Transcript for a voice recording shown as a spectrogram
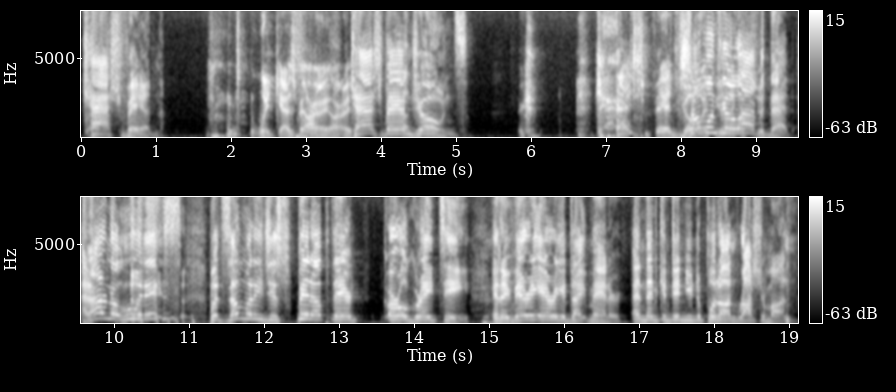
Cash Van. Wait, Cash Van. All right, all right. Cash Van Jones. Cash Van. I Someone's gonna like it laugh at that. And I don't know who it is, but somebody just spit up their Earl Grey tea in a very erudite manner and then continued to put on Rashomon.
